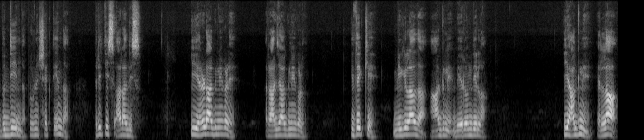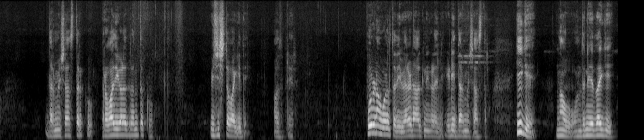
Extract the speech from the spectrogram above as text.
ಬುದ್ಧಿಯಿಂದ, ಪೂರ್ಣ ಶಕ್ತಿಯಿಂದ ಪ್ರೀತಿಸು, ಆರಾಧಿಸು. ಈ ಎರಡು ಆಜ್ಞೆಗಳೇ ರಾಜಾಜ್ಞೆಗಳು. ಇದಕ್ಕೆ ಮಿಗಿಲಾದ ಆಜ್ಞೆ ಬೇರೊಂದಿಲ್ಲ. ಈ ಆಜ್ಞೆ ಎಲ್ಲ ಧರ್ಮಶಾಸ್ತ್ರಕ್ಕೂ, ಪ್ರವಾದಿಗಳ ಗ್ರಂಥಕ್ಕೂ ವಿಶಿಷ್ಟವಾಗಿದೆ. ಹೌದು ಪ್ರೇರೆ ಪೂರ್ಣಗೊಳ್ಳುತ್ತದೆ ಇವೆರಡು ಆಜ್ಞೆಗಳಲ್ಲಿ, ಇಡೀ ಧರ್ಮಶಾಸ್ತ್ರ. ಹೀಗೆ ನಾವು ಒಂದನೆಯದಾಗಿ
